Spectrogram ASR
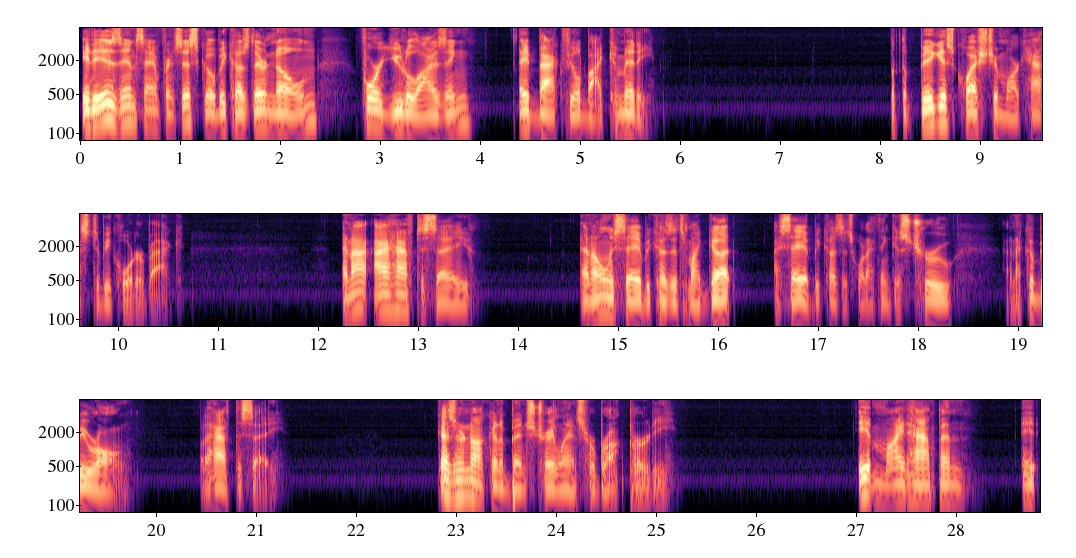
it is in San Francisco because they're known for utilizing a backfield by committee. But the biggest question mark has to be quarterback. And I, I have to say, and I only say it because it's my gut, I say it because it's what I think is true, and I could be wrong, but I have to say, guys are not going to bench Trey Lance for Brock Purdy. It might happen. It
